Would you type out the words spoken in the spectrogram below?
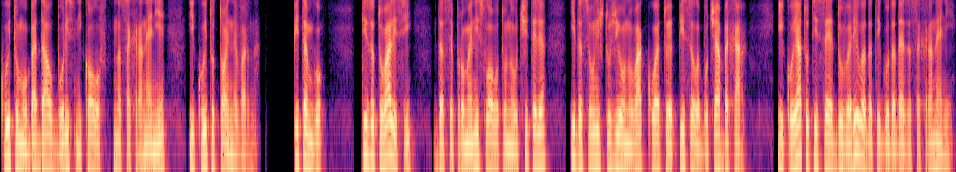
които му бе дал Борис Николов на съхранение и които той не върна. Питам го, ти за това ли си, да се промени словото на учителя и да се унищожи онова, което е писала Буча Бехар и която ти се е доверила да ти го даде за съхранение?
